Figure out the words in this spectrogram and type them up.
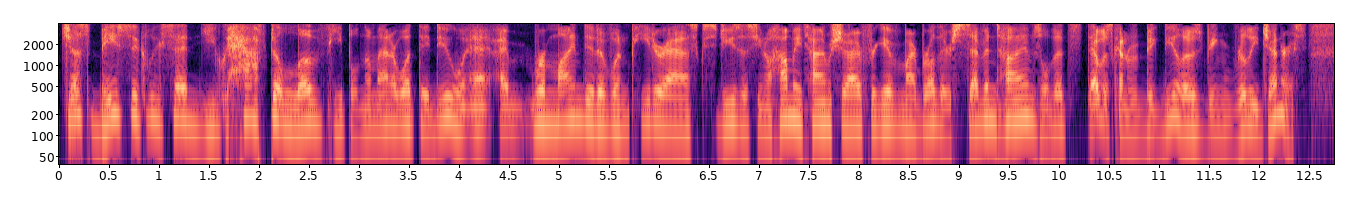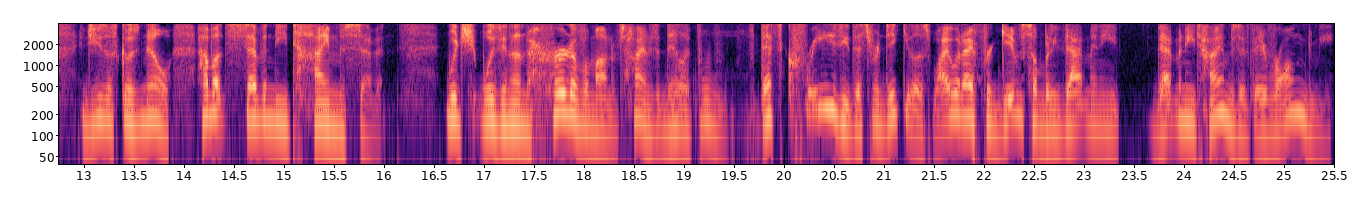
just basically said you have to love people no matter what they do. I'm reminded of when Peter asks Jesus, you know, how many times should I forgive my brother? Seven times? Well, that's that was kind of a big deal. That was being really generous. And Jesus goes, no. How about seventy times seven? Which was an unheard of amount of times. And they're like, that's crazy. That's ridiculous. Why would I forgive somebody that many that many times if they wronged me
